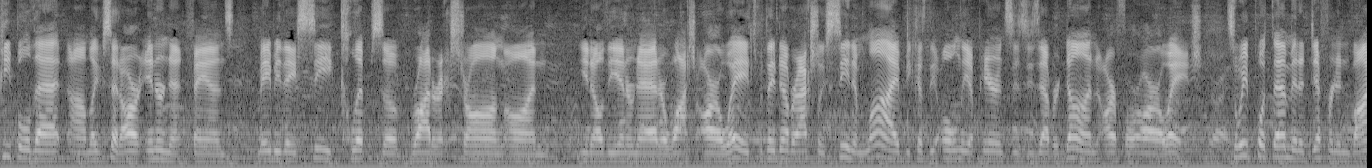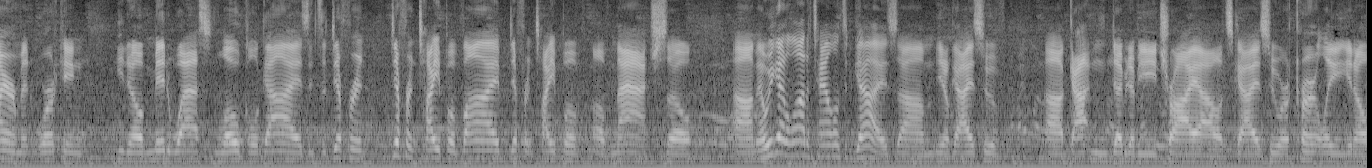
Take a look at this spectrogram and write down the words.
people that, um, like I said, are internet fans, maybe they see clips of Roderick Strong on you know, the internet or watch ROH, but they've never actually seen him live because the only appearances he's ever done are for ROH. Right. So we put them in a different environment, working, you know, Midwest local guys. It's a different different type of vibe, different type of, of match. So, um, and we got a lot of talented guys. Um, you know, guys who've uh, gotten WWE tryouts, guys who are currently, you know,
